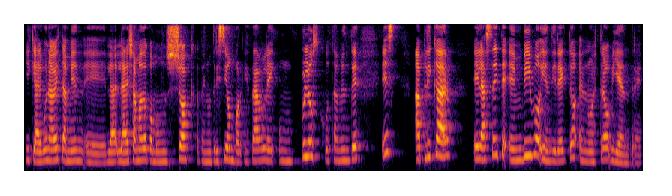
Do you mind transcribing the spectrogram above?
y que alguna vez también eh, la, la, he llamado como un shock de nutrición porque es darle un plus justamente, es aplicar el aceite en vivo y en directo en nuestro vientre.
